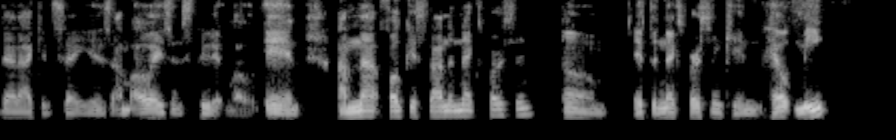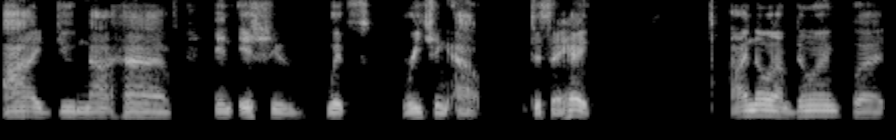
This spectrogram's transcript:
that I can say is I'm always in student mode and I'm not focused on the next person. Um, if the next person can help me, I do not have an issue with reaching out to say, hey, I know what I'm doing, but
